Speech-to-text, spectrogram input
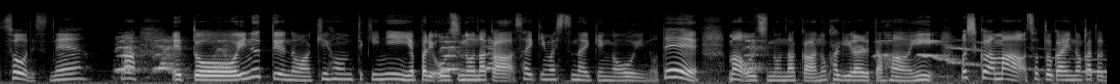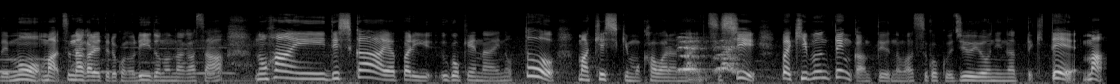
そうですねまあえっと、犬っていうのは基本的にやっぱりお家の中最近は室内犬が多いので、まあ、お家の中の限られた範囲もしくはまあ外飼いの方でも、まあ、がれてるこのリードの長さの範囲でしかやっぱり動けないのと、まあ、景色も変わらないですしやっぱり気分転換っていうのはすごく重要になってきて、まあ、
